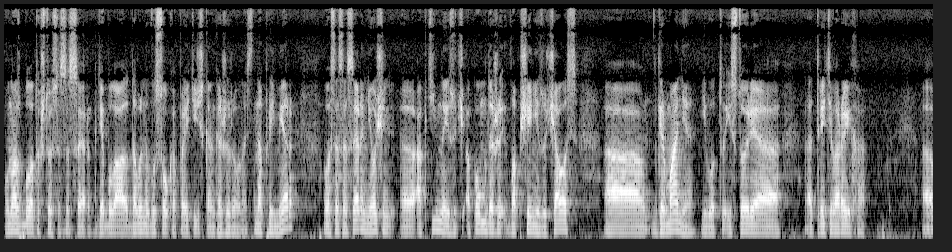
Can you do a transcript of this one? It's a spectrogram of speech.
у нас было то, что СССР, где была довольно высокая политическая ангажированность. Например, в СССР не очень э, активно изучалась, а по-моему даже вообще не изучалась э, Германия и вот история э, Третьего Рейха. Э,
